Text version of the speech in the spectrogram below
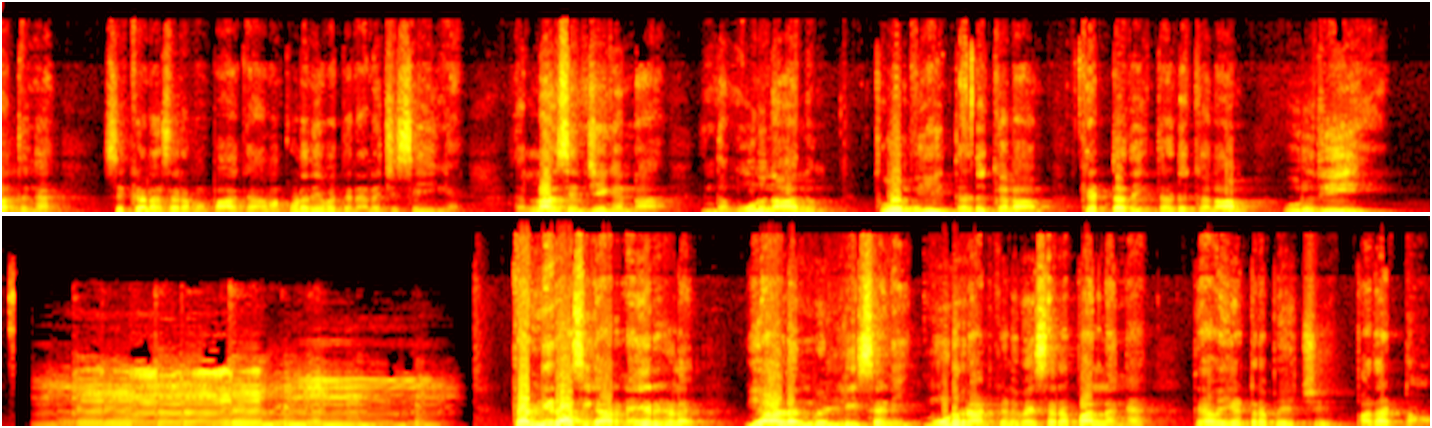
ஆற்றுங்க சிக்கன சிரமம் பார்க்காம குலதெய்வத்தை நினச்சி செய்யுங்க. இதெல்லாம் செஞ்சீங்கன்னா இந்த மூணு நாளும் தோல்வியை தடுக்கலாம் கெட்டதை தடுக்கலாம் உறுதி. கன்னிராசிக்கார நேயர்களை வியாழன் வெள்ளி சனி மூன்று நாட்களுமே சிறப்பாக இல்லைங்க. தேவையற்ற பேச்சு பதட்டம்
